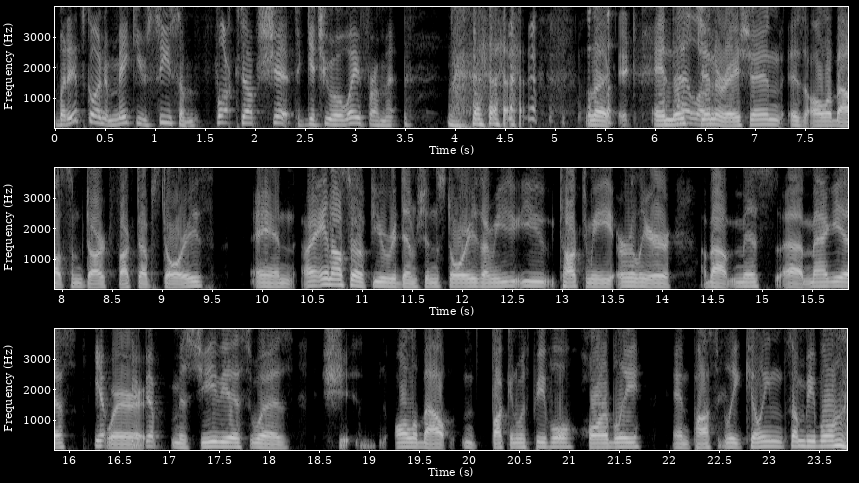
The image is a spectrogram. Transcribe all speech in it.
but it's going to make you see some fucked up shit to get you away from it. Look, Like, and this generation is all about some dark, fucked up stories, and uh, and also a few redemption stories. I mean, you, you talked to me earlier about Miss uh, Magius, Yep, where yep, yep. Misdreavus was sh- all about fucking with people horribly and possibly killing some people,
